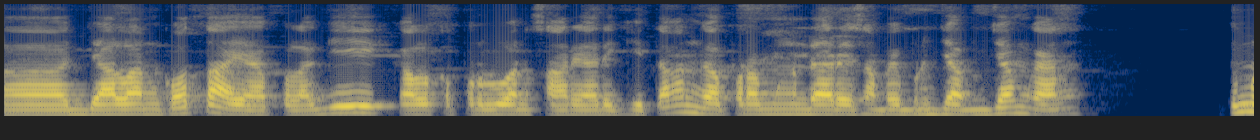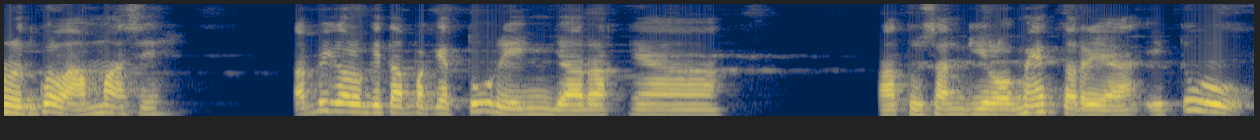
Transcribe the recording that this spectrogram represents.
uh, jalan kota ya apalagi kalau keperluan sehari-hari kita kan nggak pernah mengendarai sampai berjam-jam kan itu menurut gua lama sih tapi kalau kita pakai touring jaraknya ratusan kilometer ya, itu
